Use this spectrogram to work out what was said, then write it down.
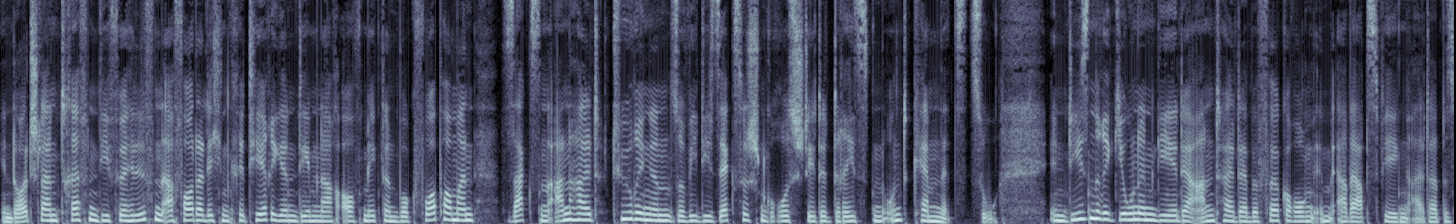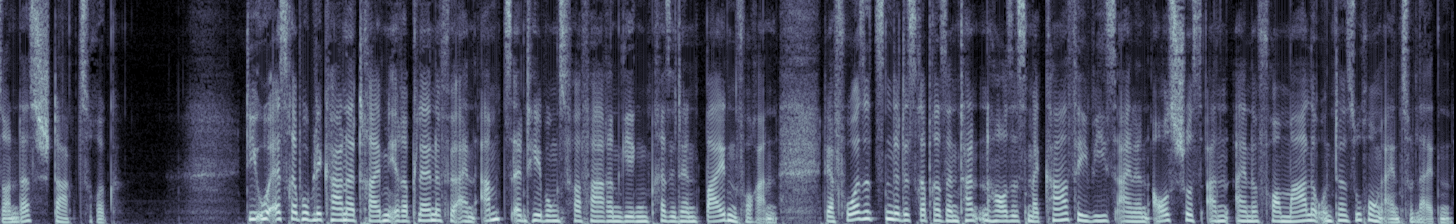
In Deutschland treffen die für Hilfen erforderlichen Kriterien demnach auf Mecklenburg-Vorpommern, Sachsen-Anhalt, Thüringen sowie die sächsischen Großstädte Dresden und Chemnitz zu. In diesen Regionen gehe der Anteil der Bevölkerung im erwerbsfähigen Alter besonders stark zurück. Die US-Republikaner treiben ihre Pläne für ein Amtsenthebungsverfahren gegen Präsident Biden voran. Der Vorsitzende des Repräsentantenhauses McCarthy wies einen Ausschuss an, eine formale Untersuchung einzuleiten.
